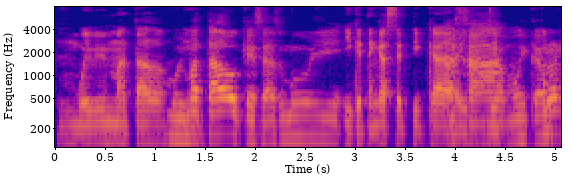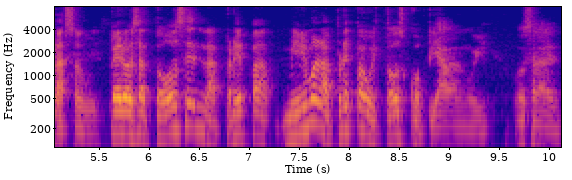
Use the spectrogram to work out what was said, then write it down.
Muy bien matado. Muy matado, que seas muy. Y que tengas ética. Ajá, muy cabrón. Pero, o sea, todos en la prepa, mínimo en la prepa, güey, todos copiaban, güey. O sea,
